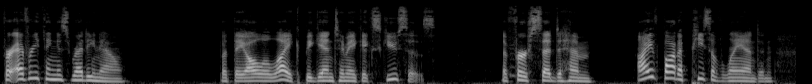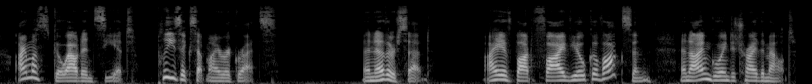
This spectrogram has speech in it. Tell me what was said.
for everything is ready now. But they all alike began to make excuses. The first said to him, I have bought a piece of land, and I must go out and see it. Please accept my regrets. Another said, I have bought five yoke of oxen, and I am going to try them out.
